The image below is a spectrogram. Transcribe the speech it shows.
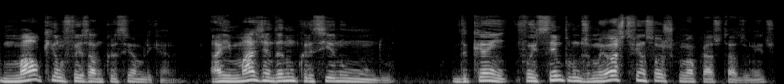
mal que ele fez à democracia americana, à imagem da democracia no mundo, de quem foi sempre um dos maiores defensores, como é o caso dos Estados Unidos,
